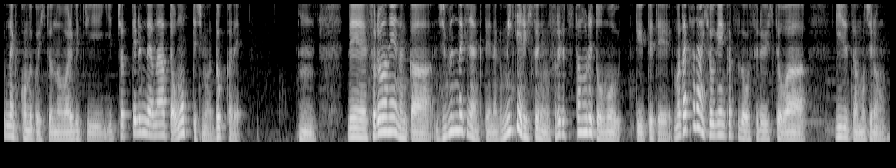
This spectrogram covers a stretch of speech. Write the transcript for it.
なんかこの子人の悪口言っちゃってるんだよなって思ってしまうどっかで。うん。でそれはねなんか自分だけじゃなくてなんか見てる人にもそれが伝わると思うって言ってて、まあ、だから表現活動をする人は技術はもちろん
